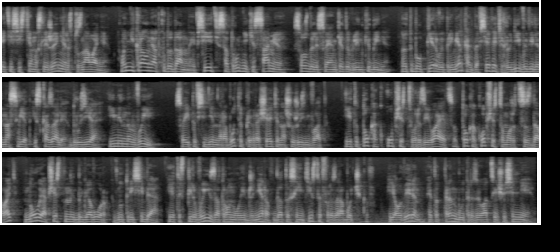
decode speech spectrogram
эти системы слежения и распознавания. Он не крал ниоткуда данные. Все эти сотрудники сами создали свои анкеты в LinkedIn. Но это был первый пример, когда всех этих людей вывели на свет и сказали, друзья, именно вы своей повседневной работой превращаете нашу жизнь в ад. И это то, как общество развивается, то, как общество может создавать новый общественный договор внутри себя. И это впервые затронуло инженеров, дата-сайентистов и разработчиков. Я уверен, этот тренд будет развиваться еще сильнее.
